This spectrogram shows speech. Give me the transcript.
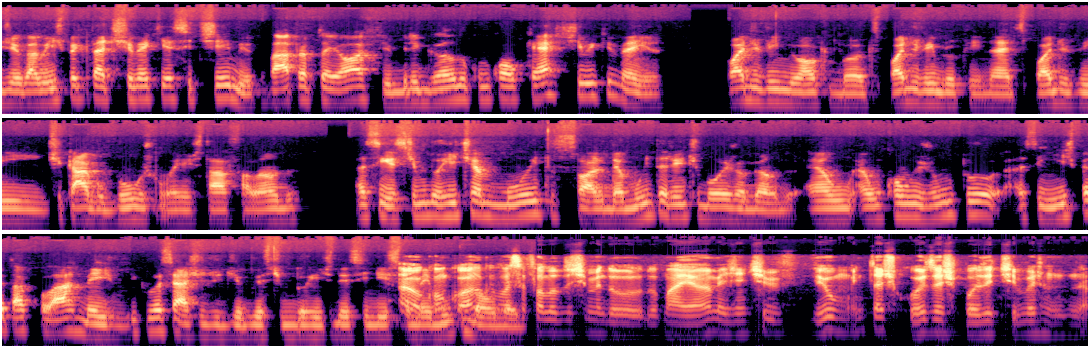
digo, a minha expectativa é que esse time vá para playoff brigando com qualquer time que venha. Pode vir Milwaukee Bucks, pode vir Brooklyn Nets, pode vir Chicago Bulls, como a gente estava falando. Assim, esse time do Heat é muito sólido, é muita gente boa jogando. É um, é um conjunto, assim, espetacular mesmo. O que você acha, de desse time do Heat, desse início Não, também? Eu concordo com o que você falou do time do, do Miami. A gente viu muitas coisas positivas né?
